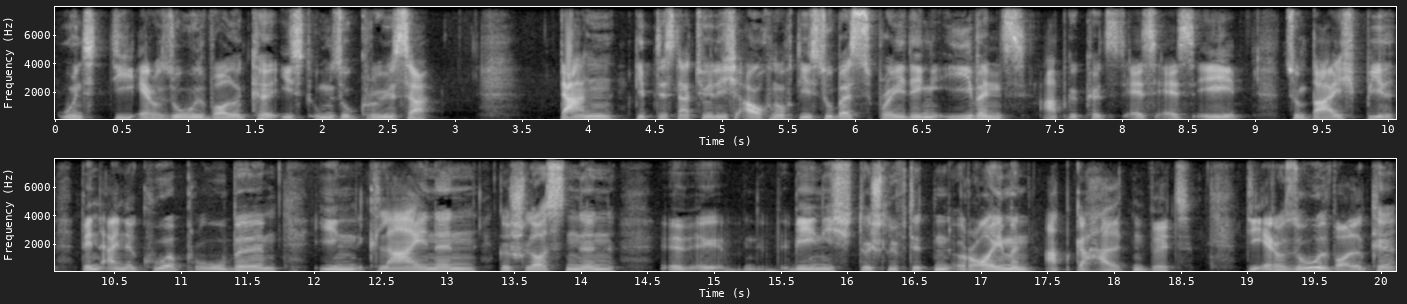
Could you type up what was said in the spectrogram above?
und die Aerosolwolke ist umso größer. Dann gibt es natürlich auch noch die Superspreading Events, abgekürzt SSE. Zum Beispiel, wenn eine Kurprobe in kleinen, geschlossenen, äh, äh, wenig durchlüfteten Räumen abgehalten wird. Die Aerosolwolke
